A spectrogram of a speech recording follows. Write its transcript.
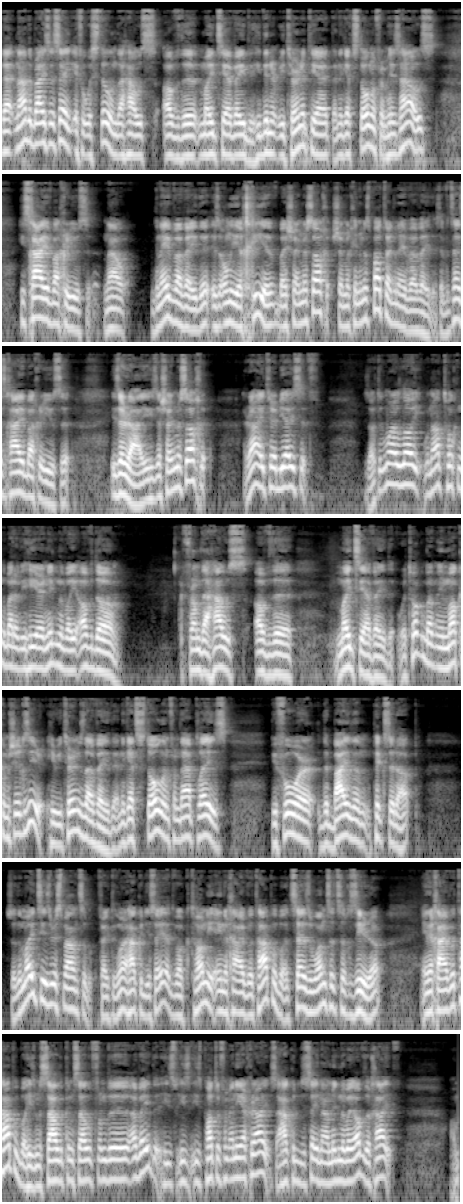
That now the Bryce is saying, if it was still in the house of the Moitzi Aveda, he didn't return it yet, and it gets stolen from his house, he's Chayiv Bachar Yusa. Now, Gneva Aveda is only a Chayiv by Shomer Socher. Shomer Chinim is Potter Gneva Aveda. So if it says Chayiv Bachar Yusa, he's a Rai, he's a Shomer Socher. Rai to Rabbi Yosef. We're not talking about over here Nignavai of the from the house of the Moitzi Aveda. We're talking about Mimakim Shechzir. He returns the Aveda and it gets stolen from that place before the Bailim picks it up. So the Moitzi is responsible. In fact, how could you say that? It says once it's a Chzira, Ein He's Masalik himself from the Aveda. He's he's he's potter from any Achrayis. So how could you say now Nignavai of the Chayiv? The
